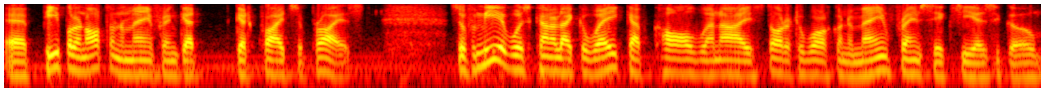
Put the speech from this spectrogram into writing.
uh, people are not on the mainframe get get quite surprised. So for me, it was kind of like a wake up call when I started to work on the mainframe six years ago.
